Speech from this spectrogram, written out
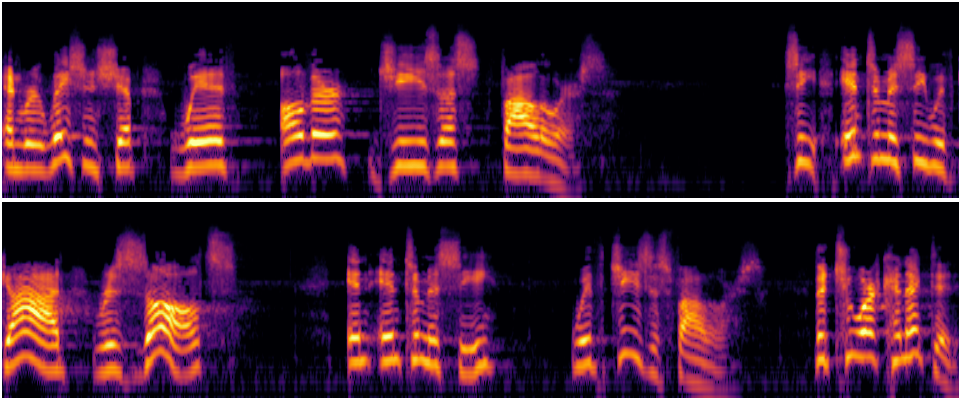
and relationship with other Jesus followers. See, intimacy with God results in intimacy with Jesus followers. The two are connected,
